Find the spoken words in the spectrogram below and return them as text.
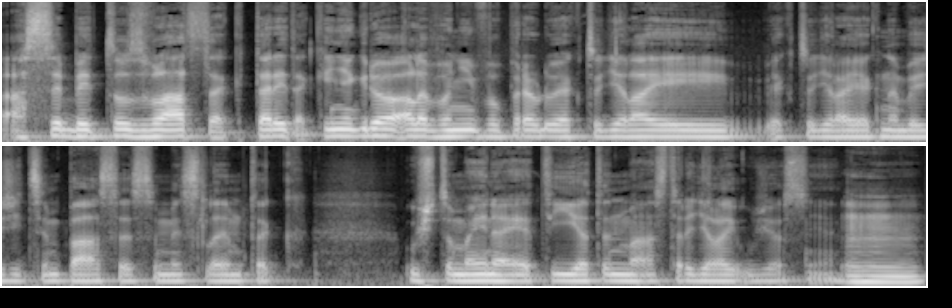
asi by to zvládl tak tady taky někdo, ale oni opravdu, jak to dělají, jak to dělají jak na běžícím páse, si myslím, tak už to mají najetý a ten master dělají úžasně. Mm,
